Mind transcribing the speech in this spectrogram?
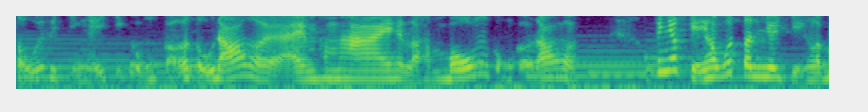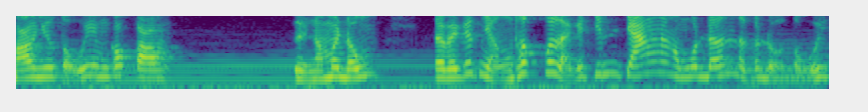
tuổi thì chị nghĩ chị cũng cỡ tuổi đó thôi à. em 22 hay là 24 cũng cỡ đó thôi. Thứ nhất chị không có tin vô chuyện là bao nhiêu tuổi em có con. Thì nó mới đúng. Tại vì cái nhận thức với lại cái chín chắn nó không có đến từ cái độ tuổi.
